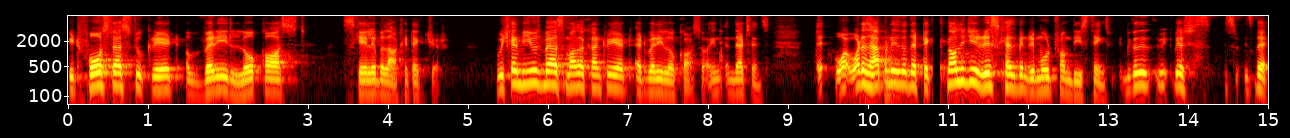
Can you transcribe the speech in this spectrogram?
it forced us to create a very low-cost, scalable architecture, which can be used by a smaller country at, at very low cost. So, in, in that sense, eh, what, what has happened is that the technology risk has been removed from these things because it, it's, it's there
